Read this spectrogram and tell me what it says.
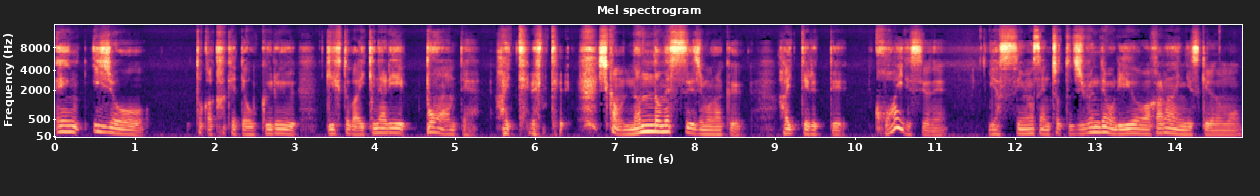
円以上とかかけて送るギフトがいきなりボーンって入ってるって しかも何のメッセージもなく入ってるって怖いですよね。いや、すいません。ちょっと自分でも理由はわからないんですけれども、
